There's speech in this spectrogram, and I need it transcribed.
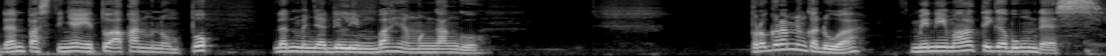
Dan pastinya itu akan menumpuk dan menjadi limbah yang mengganggu. Program yang kedua, minimal 3 BUMDes.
